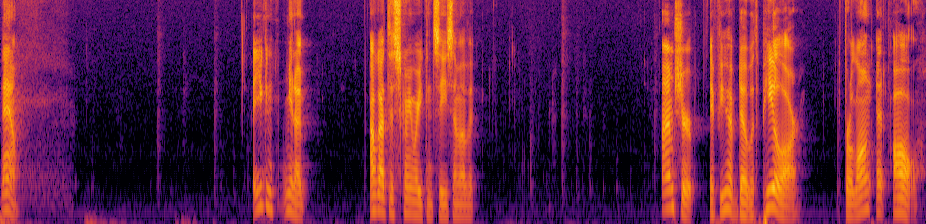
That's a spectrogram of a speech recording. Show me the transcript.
Now, you can, you know, I've got this screen where you can see some of it. I'm sure if you have dealt with PLR for long at all,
